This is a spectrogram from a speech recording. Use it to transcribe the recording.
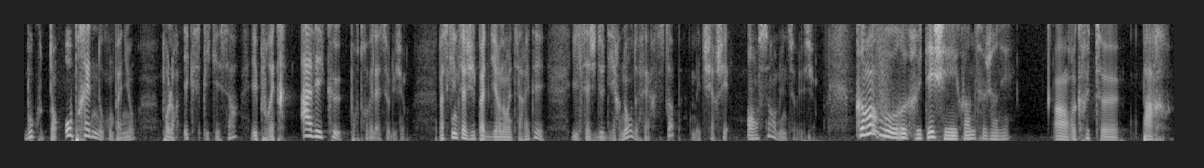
beaucoup de temps auprès de nos compagnons pour leur expliquer ça et pour être avec eux pour trouver la solution. Parce qu'il ne s'agit pas de dire non et de s'arrêter. Il s'agit de dire non, de faire stop, mais de chercher ensemble une solution. Comment vous recrutez chez Equans aujourd'hui? Ah, On recrute euh, par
